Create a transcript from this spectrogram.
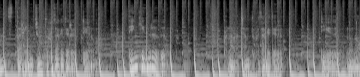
なんつったらいいの？ちゃんとふざけてるっていうのは電気グルーヴかなちゃんとふざけてるっていうのの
